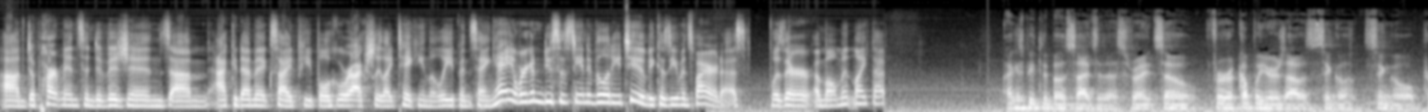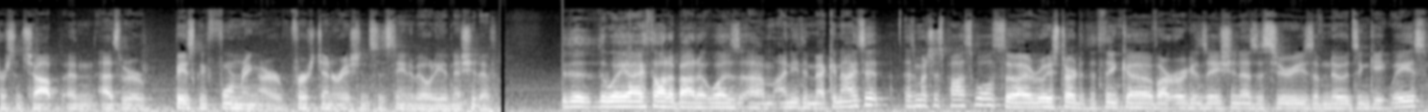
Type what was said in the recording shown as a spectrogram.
um, departments and divisions, um, academic side people who are actually like taking the leap and saying, "Hey, we're going to do sustainability too because you've inspired us." Was there a moment like that? I can speak to both sides of this, right? So for a couple years, I was a single single person shop, and as we were basically forming our first generation sustainability initiative, the the way I thought about it was um, I need to mechanize it as much as possible. So I really started to think of our organization as a series of nodes and gateways,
